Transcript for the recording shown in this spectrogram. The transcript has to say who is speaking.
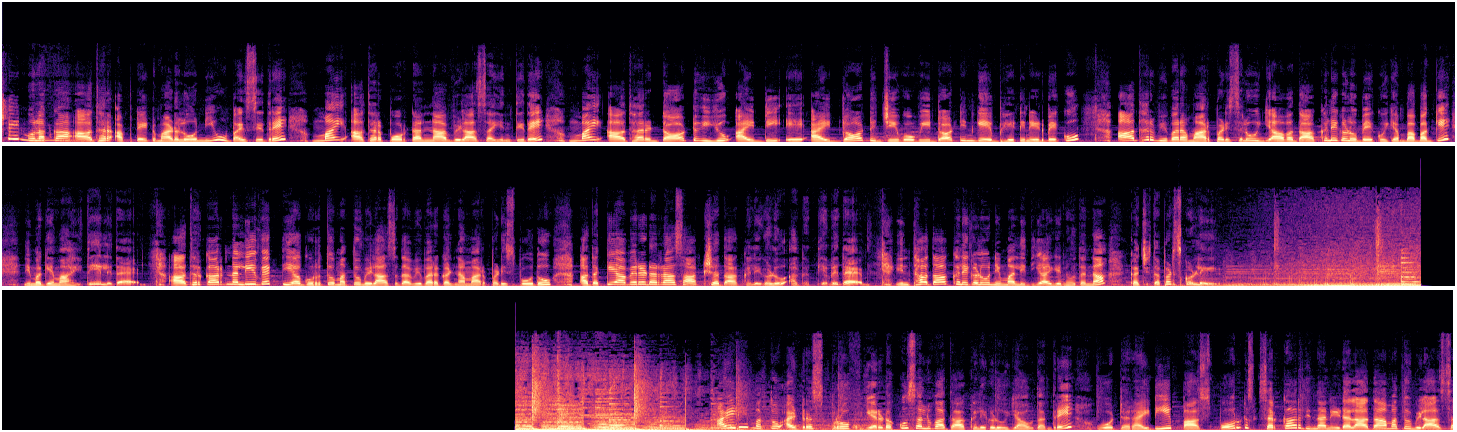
Speaker 1: Online ಮೂಲಕ Aadhaar update ಮಾಡಲು ನೀವು ಬಯಸಿದ್ರೆ ಮೈ ಆಧಾರ್ ಪೋರ್ಟಲ್ನ ವಿಳಾಸ ಇಂತಿದೆ. My Aadhaar dot UIDAI dot gov dot ಇನ್ಗೆ ಭೇಟಿ ನೀಡಬೇಕು. ಆಧಾರ್ ವಿವರ ಮಾರ್ಪಡಿಸಲು ಯಾವ ದಾಖಲೆಗಳು ಬೇಕು ಎಂಬ ಬಗ್ಗೆ ನಿಮಗೆ ಮಾಹಿತಿ ಇಲ್ಲಿದೆ. ಆಧಾರ್ ಕಾರ್ಡ್ನಲ್ಲಿ ವ್ಯಕ್ತಿಯ ಗುರುತು ಮತ್ತು ವಿಳಾಸದ ವಿವರಗಳನ್ನ ಮಾರ್ಪಡಿಸಬಹುದು. ಅದಕ್ಕೆ ಅವೆರಡರ ಸಾಕ್ಷ್ಯ ದಾಖಲೆಗಳು ಅಗತ್ಯವಿದೆ. ಇಂಥ ದಾಖಲೆಗಳು ನಿಮ್ಮಲ್ಲಿದೆಯಾ ಎನ್ನುವುದನ್ನು ಖಚಿತಪಡಿಸಿಕೊಳ್ಳಿ. ಐಡಿ ಮತ್ತು ಅಡ್ರೆಸ್ ಪ್ರೂಫ್ ಎರಡಕ್ಕೂ ಸಲ್ಲುವ ದಾಖಲೆಗಳು ಯಾವುದಂದ್ರೆ ವೋಟರ್ ಐಡಿ, ಪಾಸ್ಪೋರ್ಟ್, ಸರ್ಕಾರದಿಂದ ನೀಡಲಾದ ಮತ್ತು ವಿಳಾಸ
